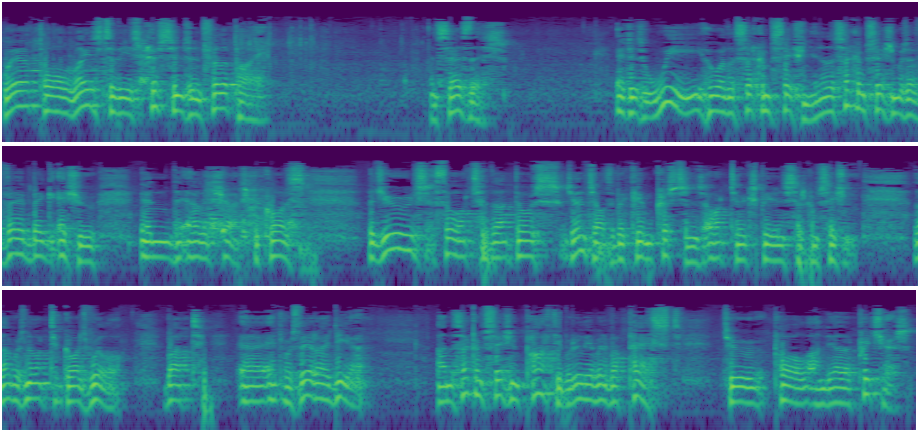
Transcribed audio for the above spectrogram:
where Paul writes to these Christians in Philippi and says this It is we who are the circumcision. You know, the circumcision was a very big issue in the early church because the Jews thought that those Gentiles who became Christians ought to experience circumcision. That was not God's will, but uh, it was their idea. And the circumcision party were really a bit of a pest to Paul and the other preachers.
